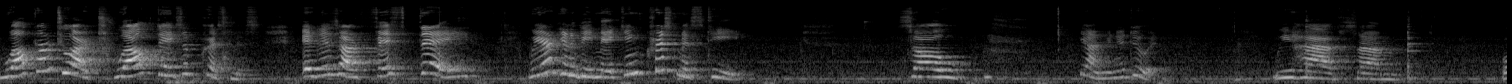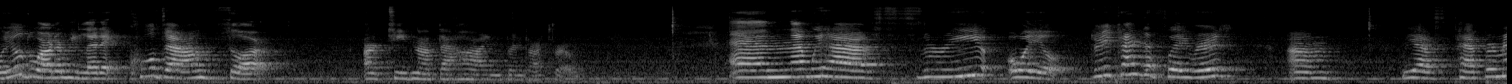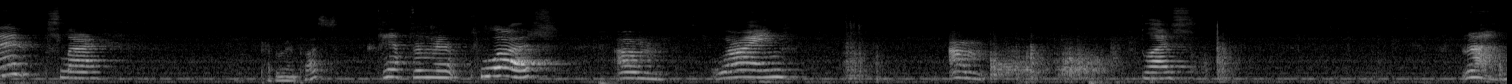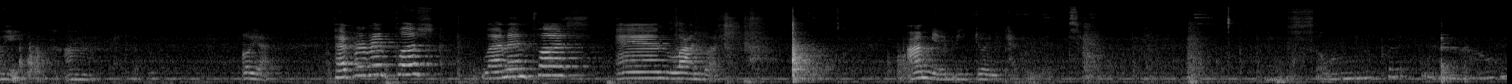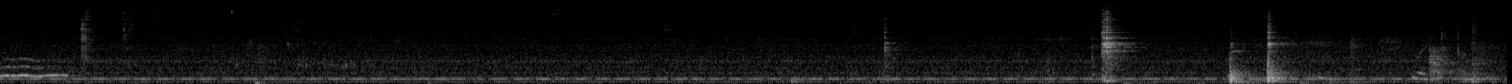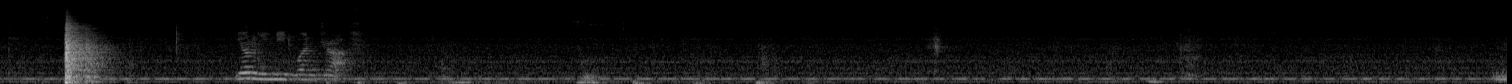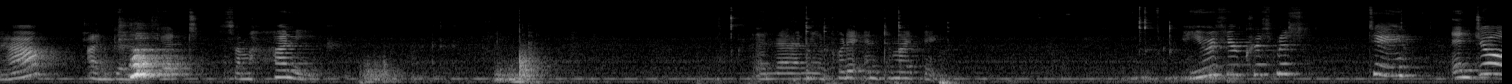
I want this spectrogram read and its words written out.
Welcome to our 12 days of Christmas. It is our fifth day. We are going to be making Christmas tea. So, yeah, I'm going to do it. We have some boiled water. We let it cool down so our, our tea's not that hot and burns our throat. And then we have three oil, three kinds of flavors. Um, we have peppermint slash Peppermint Plus? peppermint plus um, lime um, plus ah, wait um, oh yeah. Peppermint plus lemon plus and lime plus. I'm gonna be doing peppermint You only need one drop. Now, I'm going to get some honey. And then I'm going to put it into my thing. Here's your Christmas tea. Enjoy!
